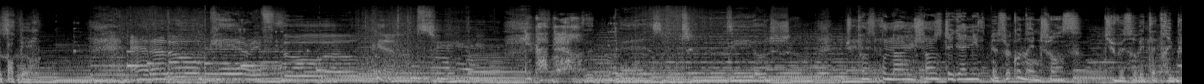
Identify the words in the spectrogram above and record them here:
N'aie pas peur. N'aie pas peur. Tu penses qu'on a une chance de gagner Bien sûr qu'on a une chance. Tu veux sauver ta tribu.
